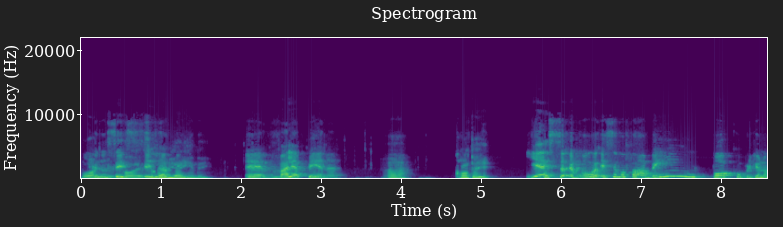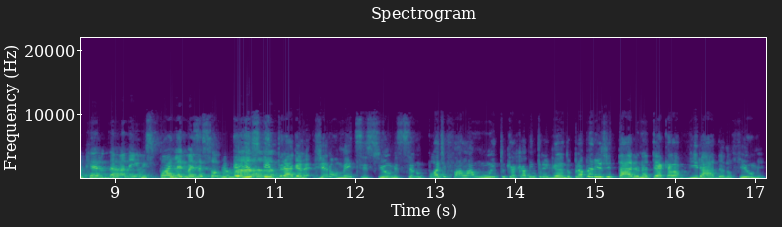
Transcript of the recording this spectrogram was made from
Border? Eu não sei oh, se você já... não vi ainda, hein? É, vale a pena. Ah, conta aí. E essa eu vou, esse eu vou falar bem pouco, porque eu não quero dar nenhum spoiler, mas é sobre uma. É isso que entrega, né? Geralmente esses filmes, você não pode falar muito que acaba entregando. O próprio Hereditário, né? Tem aquela virada no filme,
